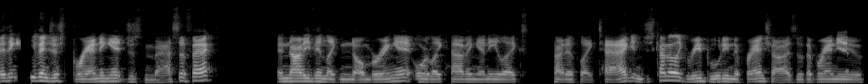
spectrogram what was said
I think even just branding it just Mass Effect and not even like numbering it or like having any like kind of like tag and just kind of like rebooting the franchise with a brand new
